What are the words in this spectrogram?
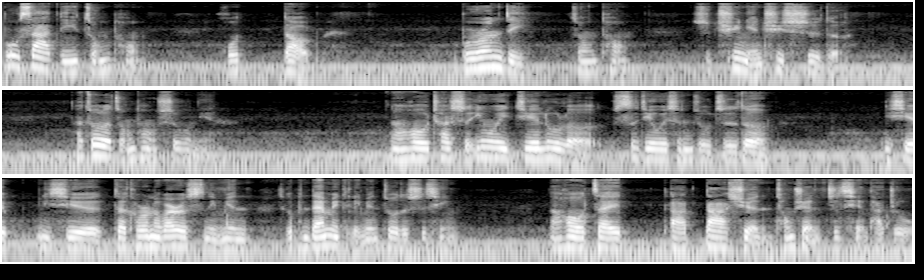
布萨迪总统，活到 Burundi 总统，是去年去世的。他做了总统十五年。然后他是因为揭露了世界卫生组织的一些一些在 coronavirus 里面这个 pandemic 里面做的事情，然后在啊大选重选之前，他就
